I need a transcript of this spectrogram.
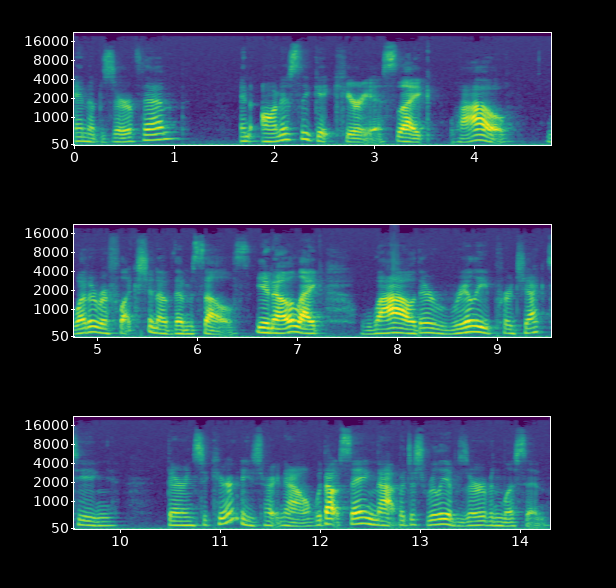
and observe them and honestly get curious. Like wow what a reflection of themselves you know? Like wow they're really projecting their insecurities right now without saying that but just really observe and listen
